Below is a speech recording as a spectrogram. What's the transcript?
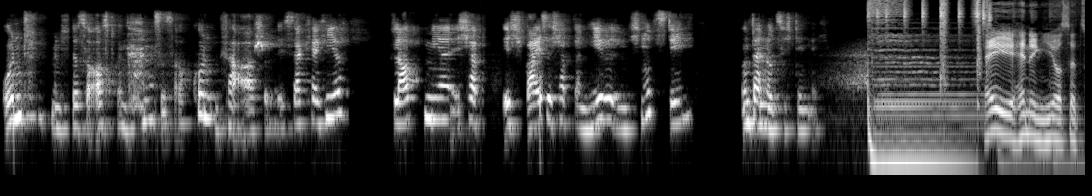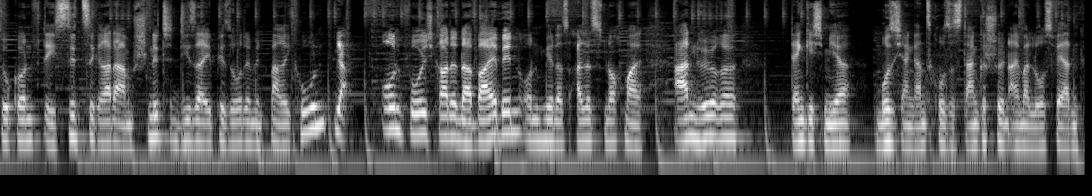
Und, wenn ich das so ausdrücken kann, ist es auch Kundenverarsche. Ich sage ja hier, glaubt mir, ich, hab, ich weiß, ich habe dann Hebel und ich nutze den und dann nutze ich den nicht. Hey, Henning hier aus der Zukunft. Ich sitze gerade am Schnitt dieser Episode mit Marie Kuhn. Ja, und wo ich gerade dabei bin und mir das alles nochmal anhöre, denke ich mir, muss ich ein ganz großes Dankeschön einmal loswerden.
